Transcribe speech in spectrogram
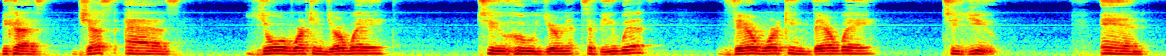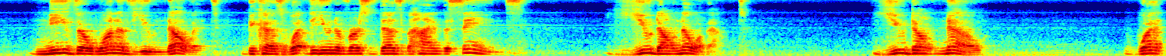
Because just as you're working your way to who you're meant to be with, they're working their way to you. And neither one of you know it because what the universe does behind the scenes, you don't know about. You don't know what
